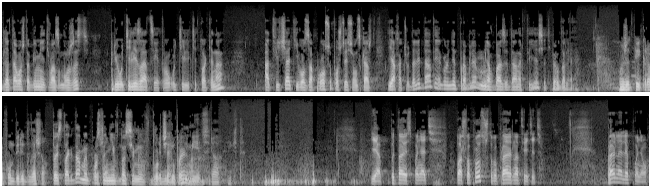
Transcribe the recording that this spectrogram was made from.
Для того, чтобы иметь возможность при утилизации этого утилити токена отвечать его запросу, потому что если он скажет, я хочу удалить данные, я говорю, нет проблем, у меня в базе данных ты есть, я тебя удаляю. Может, микрофон перед Лаша? То есть тогда мы просто не вносим их в блокчейн, правильно? имеется, да. Я пытаюсь понять ваш вопрос, чтобы правильно ответить. Правильно ли я понял?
